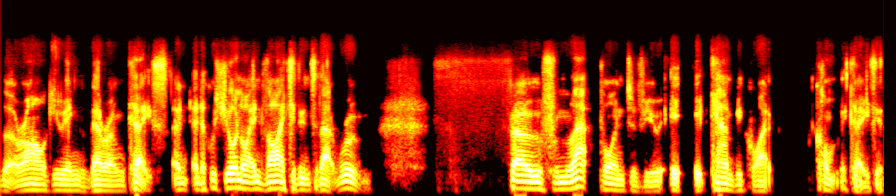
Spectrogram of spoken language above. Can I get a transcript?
that are arguing their own case. And, and of course, you're not invited into that room. So from that point of view, it, it can be quite complicated.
